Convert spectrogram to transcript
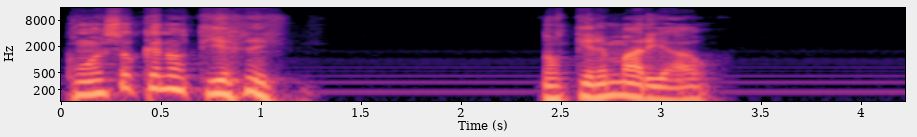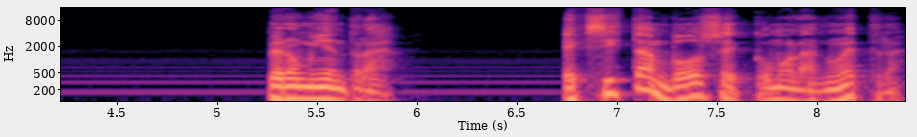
Con esos que nos tienen, nos tienen mareados. Pero mientras existan voces como las nuestras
